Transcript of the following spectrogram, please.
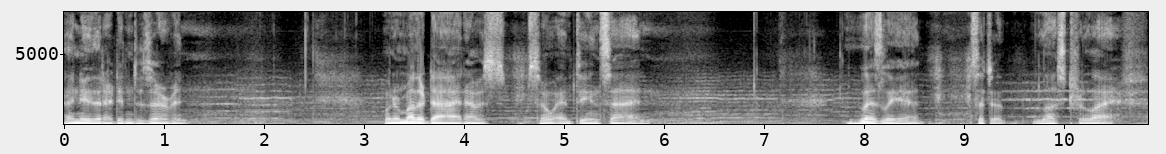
I knew that I didn't deserve it. When her mother died, I was so empty inside. Leslie had such a lust for life,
